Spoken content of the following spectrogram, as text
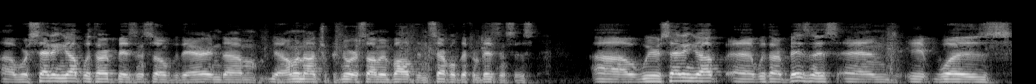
Uh, we're setting up with our business over there, and um, you know, I'm an entrepreneur, so I'm involved in several different businesses. Uh, we were setting up uh, with our business, and it was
